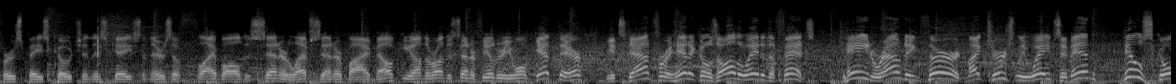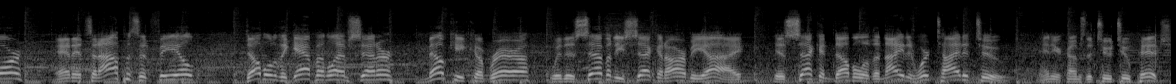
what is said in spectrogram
first base coach in this case. And there's a fly ball to center, left center by Melky on the run. The center fielder, he won't get there. It's down for a hit. It goes all the way to the fence. Cain rounding third. Mike Jirschele waves him in. He'll score. And it's an opposite field. Double to the gap in left center. Melky Cabrera with his 72nd RBI, his second double of the night, and we're tied at two. And here comes the 2 2 pitch.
